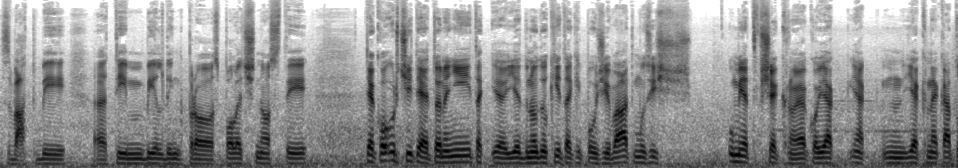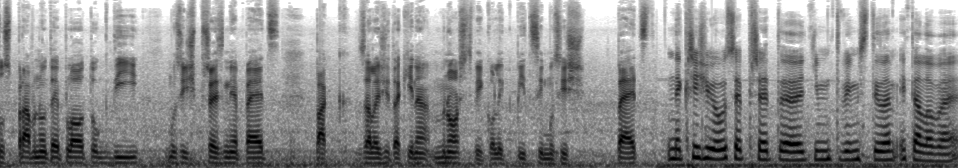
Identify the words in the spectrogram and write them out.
svatby, eh, team building pro společnosti jako určitě, to není tak jednoduchý taky používat, musíš umět všechno, jako jak, jak, jak nechat tu správnou teplotu, kdy musíš přesně péct, pak záleží taky na množství, kolik pizzy musíš péct. Nekřižují se před eh, tím tvým stylem Italové?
